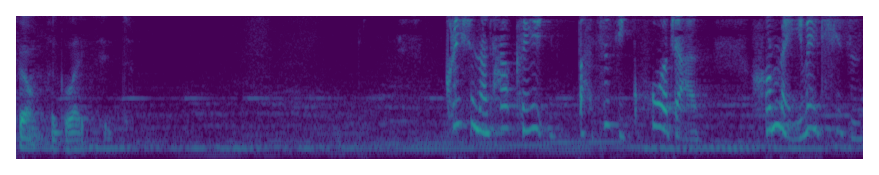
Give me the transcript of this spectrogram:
felt neglected. Krishna 他可以把自己扩展，和每一位妻子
